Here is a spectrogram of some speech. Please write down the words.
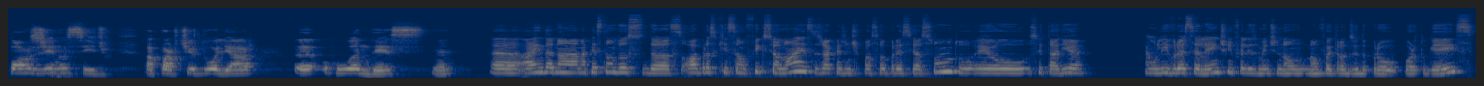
pós-genocídio, a partir do olhar uh, ruandês. Né? Uh, ainda na, na questão dos, das obras que são ficcionais, já que a gente passou por esse assunto, eu citaria um livro excelente, infelizmente não, não foi traduzido para o português,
